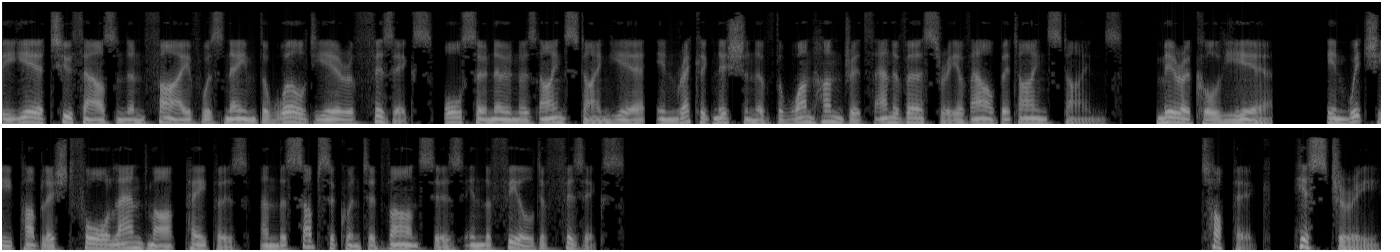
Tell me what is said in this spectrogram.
The year 2005 was named the World Year of Physics, also known as Einstein Year, in recognition of the 100th anniversary of Albert Einstein's «Miracle Year», in which he published four landmark papers, and the subsequent advances in the field of physics. History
